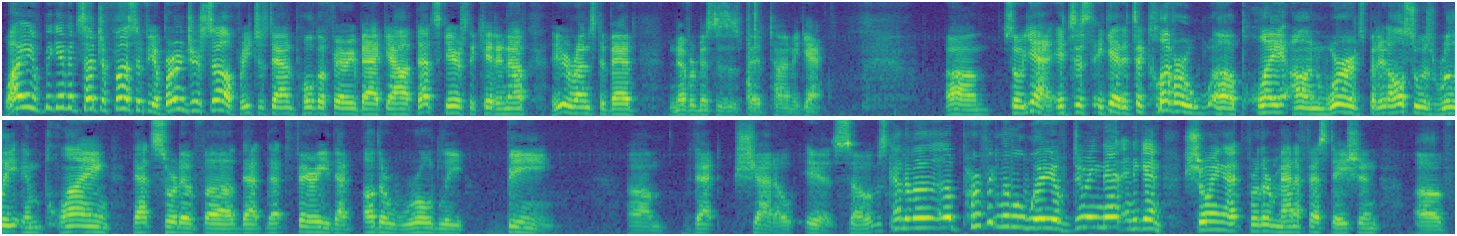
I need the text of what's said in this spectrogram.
why you've been giving such a fuss if you burned yourself? Reaches down, pull the fairy back out. That scares the kid enough. He runs to bed, never misses his bedtime again. Um, so yeah, it's just, again, it's a clever uh, play on words, but it also is really implying that sort of, uh, that, that fairy, that otherworldly being um, that Shadow is. So it was kind of a, a perfect little way of doing that, and again, showing that further manifestation of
